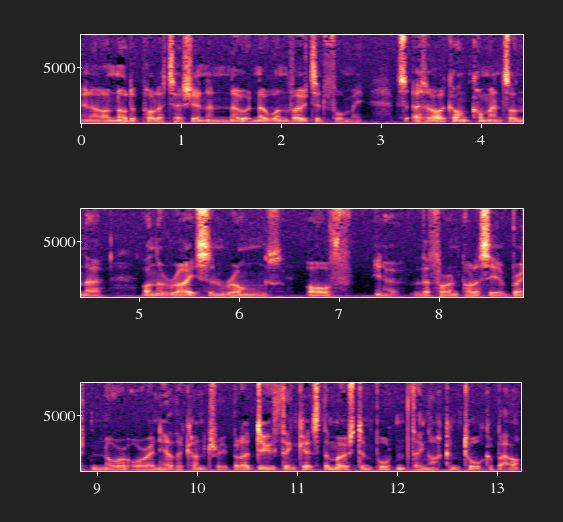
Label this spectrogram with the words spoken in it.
You know, I'm not a politician, and no no one voted for me, so, so I can't comment on the on the rights and wrongs of you know the foreign policy of Britain or or any other country. But I do think it's the most important thing I can talk about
